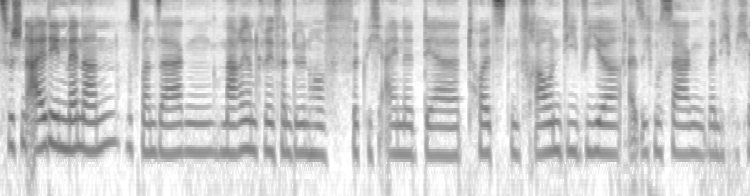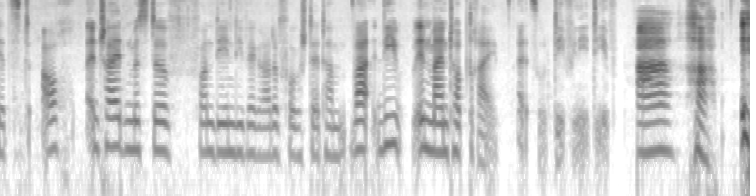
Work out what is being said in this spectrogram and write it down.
Zwischen all den Männern muss man sagen, Marion Gräfin Dönhoff wirklich eine der tollsten Frauen, die wir, also ich muss sagen, wenn ich mich jetzt auch entscheiden müsste von denen, die wir gerade vorgestellt haben, war die in meinen Top 3. Also definitiv. Aha.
